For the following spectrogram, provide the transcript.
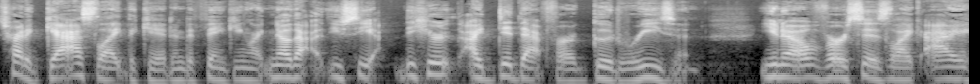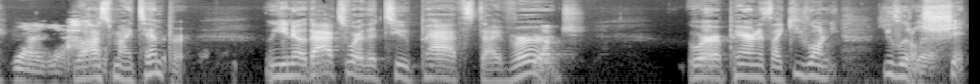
try to gaslight the kid into thinking like no that you see here I did that for a good reason you know versus like I Yeah, yeah. lost my temper. You know, that's where the two paths diverge. Where a parent is like, "You want, you little shit,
